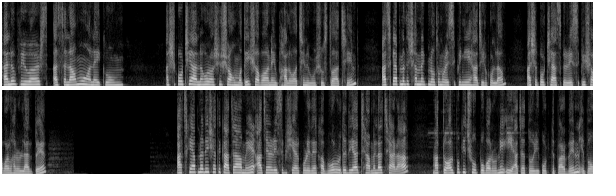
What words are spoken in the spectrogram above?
হ্যালো ভিউয়ার্স আসসালামু আলাইকুম। আশা করছি আল্লাহর অশেষ সহমতে সবাই অনেক ভালো আছেন এবং সুস্থ আছেন। আজকে আপনাদের সামনে একটা নতুন রেসিপি নিয়ে হাজির করলাম আশা করছি আজকের রেসিপি সবার ভালো লাগবে। আজকে আপনাদের সাথে কাঁচা আমের আচার রেসিপি শেয়ার করে দেখাবো। রোদে দেওয়ার ঝামেলা ছাড়া মাত্র অল্প কিছু উপকরণে এই আচার তৈরি করতে পারবেন এবং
